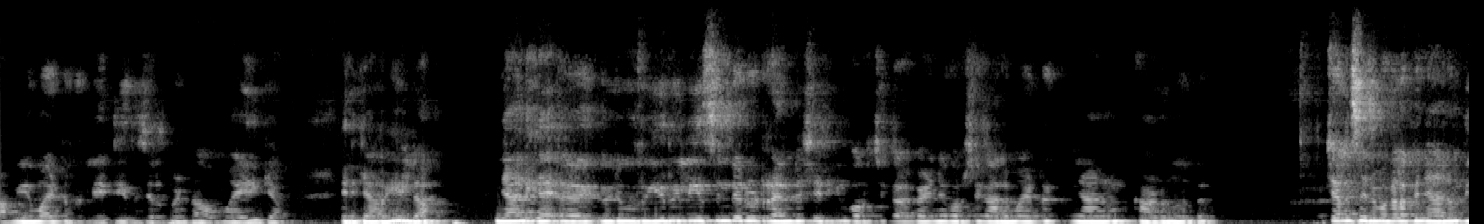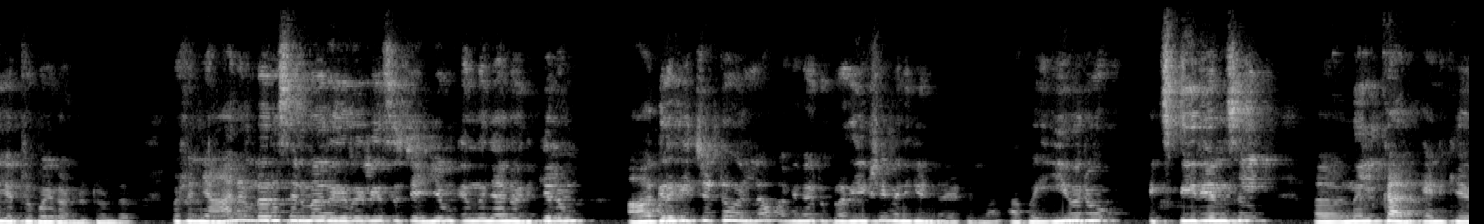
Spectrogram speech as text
ആമിയുമായിട്ട് റിലേറ്റ് ചെയ്ത് ചിലപ്പോൾ ഉണ്ടാവുമായിരിക്കാം. എനിക്കറിയില്ല. ഞാൻ ഒരു റീ റിലീസിന്റെ ഒരു ട്രെൻഡ് ശരിക്കും കുറച്ച് കഴിഞ്ഞ കുറച്ച് കാലമായിട്ട് ഞാനും കാണുന്നുണ്ട്. ചില സിനിമകളൊക്കെ ഞാനും തിയേറ്ററിൽ പോയി കണ്ടിട്ടുണ്ട്. പക്ഷെ ഞാനുള്ള ഒരു സിനിമ റീ റിലീസ് ചെയ്യും എന്ന് ഞാൻ ഒരിക്കലും ആഗ്രഹിച്ചിട്ടുമില്ല. അങ്ങനെ ഒരു പ്രതീക്ഷയും എനിക്ക് ഉണ്ടായിട്ടില്ല അപ്പൊ ഈ ഒരു എക്സ്പീരിയൻസിൽ എനിക്ക്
